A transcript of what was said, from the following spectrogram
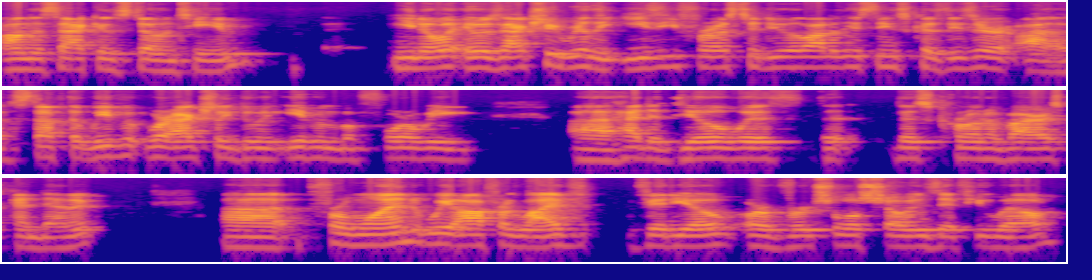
on the Sack and Stone team. You know, it was actually really easy for us to do a lot of these things because these are uh, stuff that we were actually doing even before we uh, had to deal with the, this coronavirus pandemic. Uh, for one, we offer live video or virtual showings, if you will,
